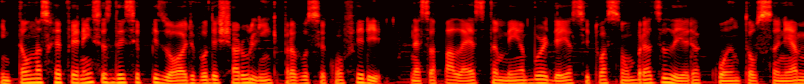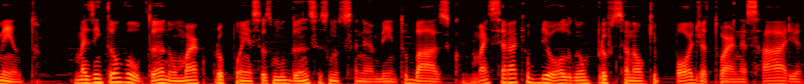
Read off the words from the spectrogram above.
Então, nas referências desse episódio, vou deixar o link para você conferir. Nessa palestra também abordei a situação brasileira quanto ao saneamento. Mas então, voltando, o Marco propõe essas mudanças no saneamento básico, mas será que o biólogo é um profissional que pode atuar nessa área?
